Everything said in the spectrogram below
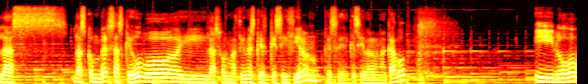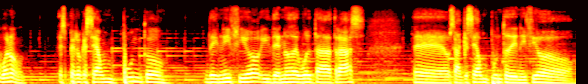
las, conversas que hubo y las formaciones que, se hicieron, que se, que se llevaron a cabo. Y luego, bueno, espero que sea un punto de inicio y de no de vuelta atrás, eh, o sea, que sea un punto de inicio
